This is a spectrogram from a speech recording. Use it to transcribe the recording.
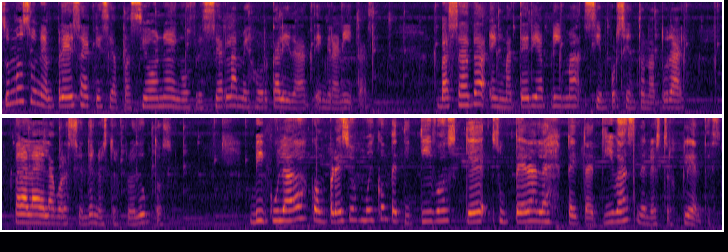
Somos una empresa que se apasiona en ofrecer la mejor calidad en granitas basada en materia prima 100% natural para la elaboración de nuestros productos, vinculados con precios muy competitivos que superan las expectativas de nuestros clientes,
